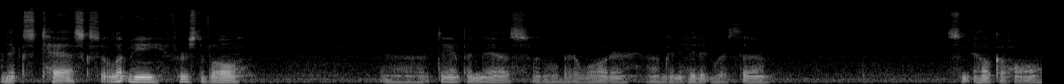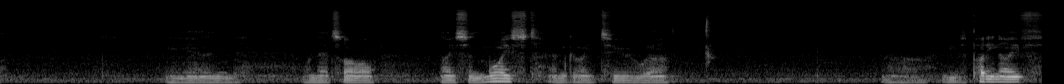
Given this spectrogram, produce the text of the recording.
next task. So let me first of all uh, dampen this with a little bit of water. I'm going to hit it with uh, some alcohol. And when that's all nice and moist, I'm going to uh, uh, use a putty knife,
